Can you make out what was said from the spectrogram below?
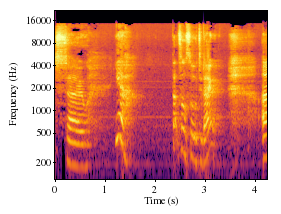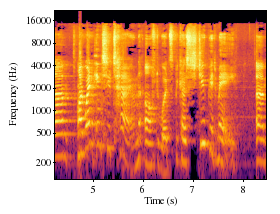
So, yeah, that's all sorted out. Um, I went into town afterwards because stupid me, um,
